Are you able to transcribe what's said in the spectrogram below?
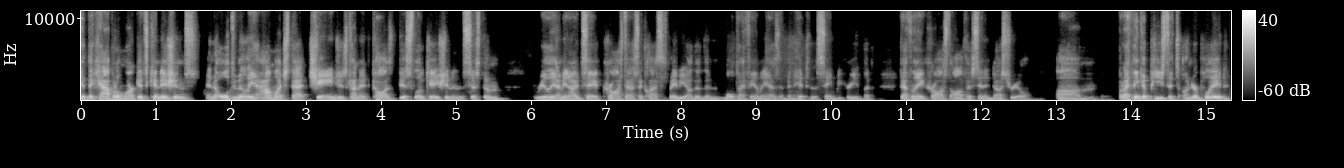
the capital markets conditions and ultimately how much that change has kind of caused dislocation in the system. Really, I mean, I'd say across asset classes, maybe other than multifamily hasn't been hit to the same degree, but definitely across office and industrial. Um, but I think a piece that's underplayed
